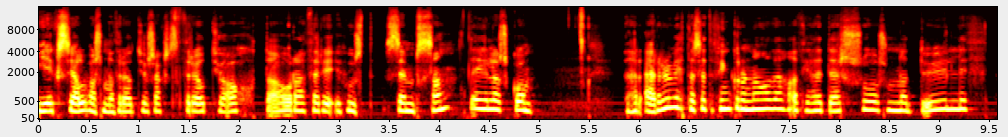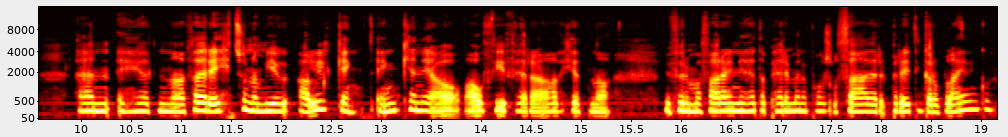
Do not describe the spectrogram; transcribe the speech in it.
ég sjálf var svona 36-38 ára þegar ég, veist, sem samt eiginlega sko það er erfitt að setja fingurinn á það af því að þetta er svo svona dölið en hérna það er eitt svona mjög algengt enkenni á, á því þegar að hérna við förum að fara inn í þetta perimenopós og það er breytingar á blæðingum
